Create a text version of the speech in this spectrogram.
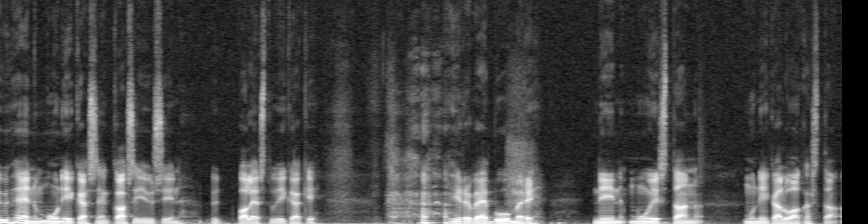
yhden mun ikäisen 89, nyt paljastui ikäkin, hirveä boomeri, niin muistan, mun ikäluokasta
